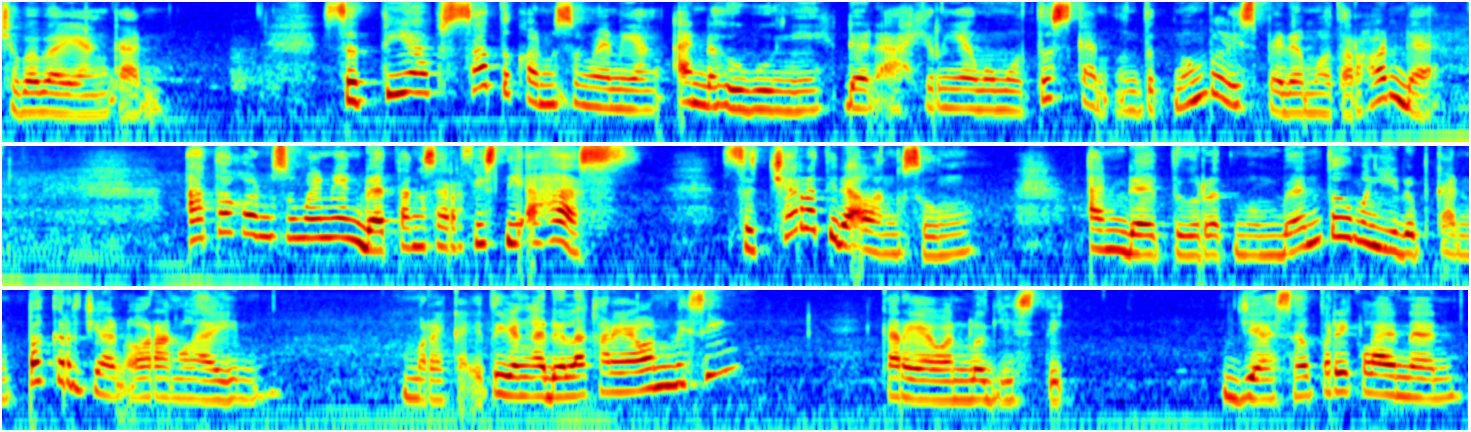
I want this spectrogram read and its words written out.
Coba bayangkan, setiap satu konsumen yang Anda hubungi dan akhirnya memutuskan untuk membeli sepeda motor Honda, atau konsumen yang datang servis di Ahas, secara tidak langsung, Anda turut membantu menghidupkan pekerjaan orang lain. Mereka itu yang adalah karyawan leasing, karyawan logistik, jasa periklanan,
